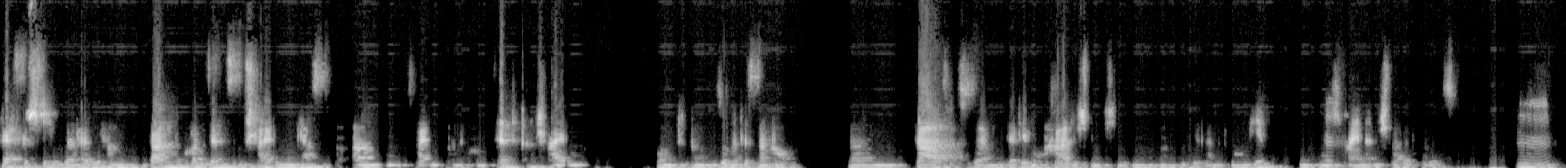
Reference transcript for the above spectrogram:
festgeschrieben wird, also wir haben dann eine Konsensentscheidung im ersten Verfahren und zweitens eine Konsententscheidung und ähm, somit ist dann auch ähm, da sozusagen wieder demokratisch entschieden, wie wir damit umgehen und nicht mhm. eine entscheidet alles. Mhm.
